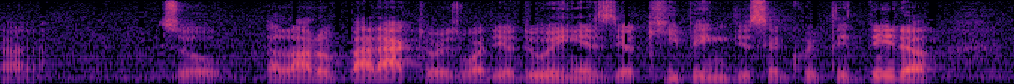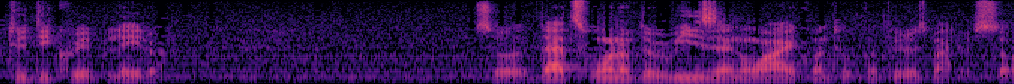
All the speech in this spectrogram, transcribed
Uh, so a lot of bad actors, what they're doing is they're keeping this encrypted data to decrypt later. So that's one of the reasons why quantum computers matter. So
